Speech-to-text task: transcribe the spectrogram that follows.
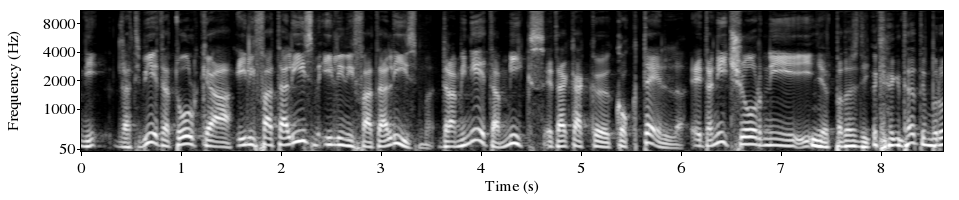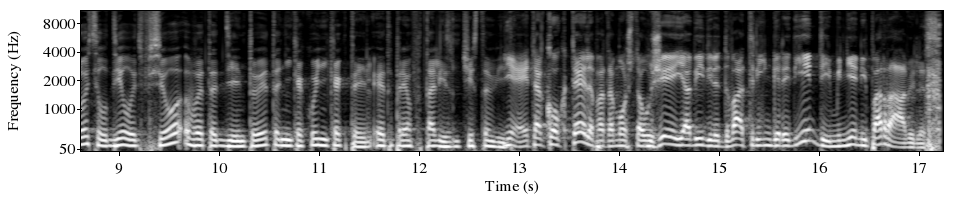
не, для тебя это только или фатализм, или не фатализм. Для меня это микс, это как э, коктейль. Это не черный... Нет, подожди. Когда ты бросил делать все в этот день, то это никакой не коктейль. Это прям фатализм в чистом виде. Не, это коктейль, потому что уже я видел два-три ингредиента, и мне не понравилось.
